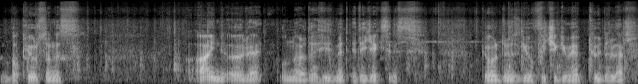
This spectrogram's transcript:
bakıyorsanız aynı öyle bunlara da hizmet edeceksiniz. Gördüğünüz gibi fıçı gibi hep tüydüler.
